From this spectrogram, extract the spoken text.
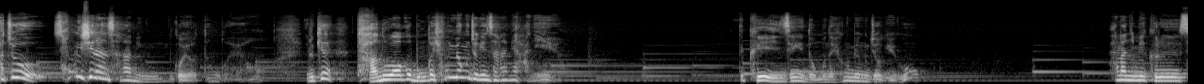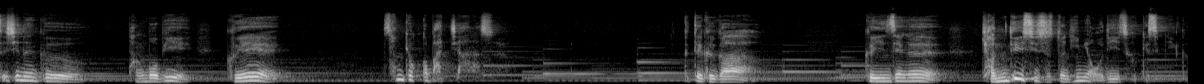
아주 성실한 사람인 거였던 거예요. 이렇게 단호하고 뭔가 혁명적인 사람이 아니에요. 근데 그의 인생이 너무나 혁명적이고 하나님이 그를 쓰시는 그 방법이 그의 성격과 맞지 않았어요. 그때 그가 그 인생을 견딜 수 있었던 힘이 어디 있었겠습니까?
